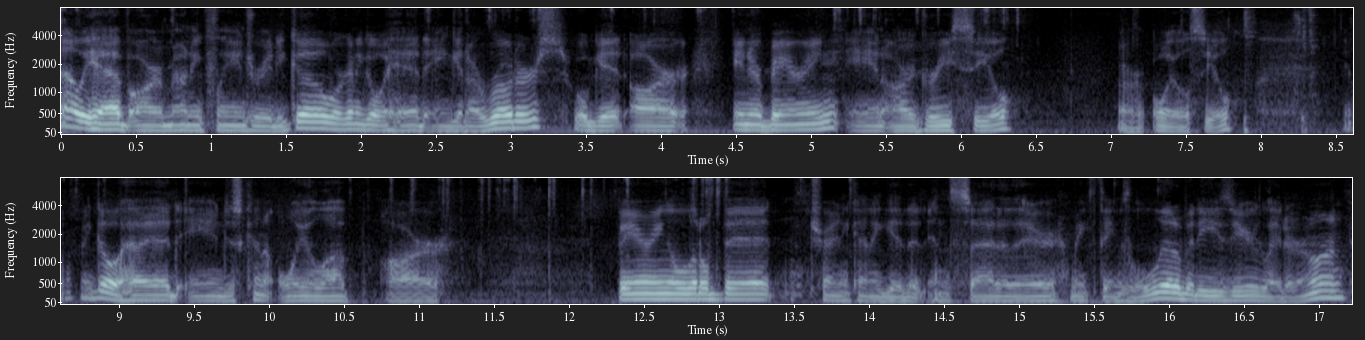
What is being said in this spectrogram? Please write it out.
Now we have our mounting flange ready to go. We're gonna go ahead and get our rotors. We'll get our inner bearing and our grease seal, or oil seal. And we're gonna go ahead and just kind of oil up our bearing a little bit, trying to kind of get it inside of there, make things a little bit easier later on.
